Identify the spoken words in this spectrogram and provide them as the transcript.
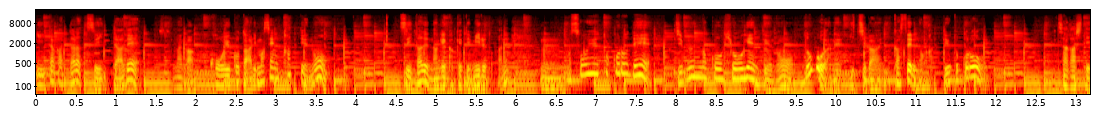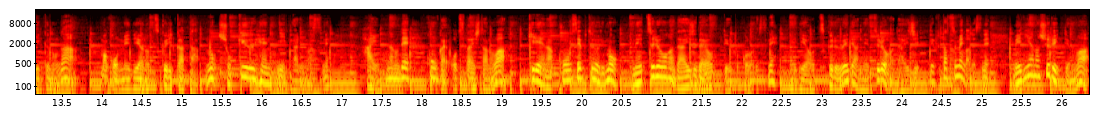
言いたかったら Twitter でなんかこういうことありませんかっていうのをツイッターで投げかけてみるとかね、うん、そういうところで自分のこう表現っていうのをどこがね一番活かせるのかっていうところを探していくのが、まあ、こうメディアの作り方の初級編になりますね。はい。なので、今回お伝えしたのは、綺麗なコンセプトよりも熱量が大事だよっていうところですね。メディアを作る上では熱量が大事。で、2つ目がですね、メディアの種類っていうのは、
